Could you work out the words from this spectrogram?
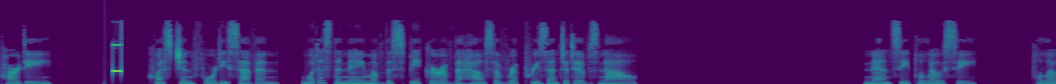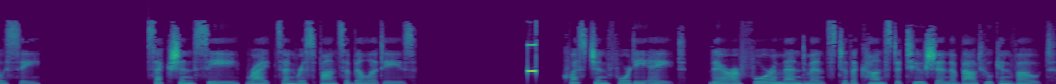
Party. Question 47. What is the name of the Speaker of the House of Representatives now? Nancy Pelosi. Pelosi. Section C, Rights and Responsibilities. Question 48. There are four amendments to the Constitution about who can vote.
